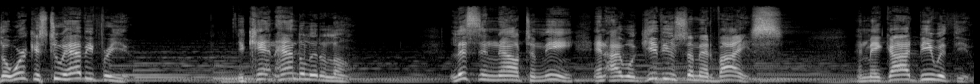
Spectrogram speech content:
The work is too heavy for you. You can't handle it alone. Listen now to me, and I will give you some advice, and may God be with you.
